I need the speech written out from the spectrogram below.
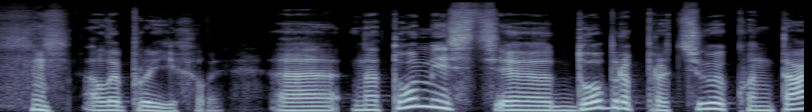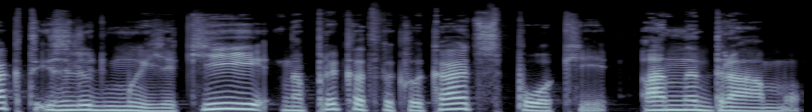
Але проїхали. Е, Натомість е, добре працює контакт із людьми, які, наприклад, викликають спокій, а не драму.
